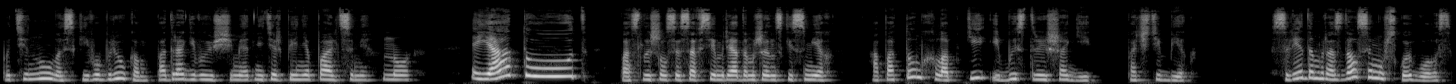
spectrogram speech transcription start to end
потянулась к его брюкам, подрагивающими от нетерпения пальцами, но... «Я тут!» — послышался совсем рядом женский смех, а потом хлопки и быстрые шаги, почти бег. Следом раздался мужской голос.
